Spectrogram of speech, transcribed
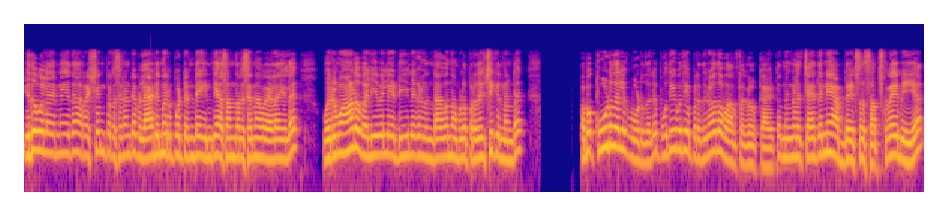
ഇതുപോലെ തന്നെ ഇത് റഷ്യൻ പ്രസിഡന്റ് വ്ളാഡിമിർ പുടിന്റെ ഇന്ത്യ സന്ദർശന വേളയിൽ ഒരുപാട് വലിയ വലിയ ഡീലുകൾ ഉണ്ടാകും നമ്മൾ പ്രതീക്ഷിക്കുന്നുണ്ട്. അപ്പോൾ കൂടുതൽ കൂടുതൽ പുതിയ പുതിയ പ്രതിരോധ വാർത്തകൾക്കായിട്ട് നിങ്ങൾ ചൈതന്യ അപ്ഡേറ്റ്സ് സബ്സ്ക്രൈബ് ചെയ്യുക.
